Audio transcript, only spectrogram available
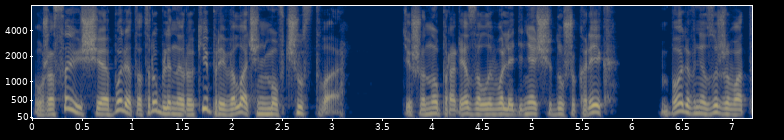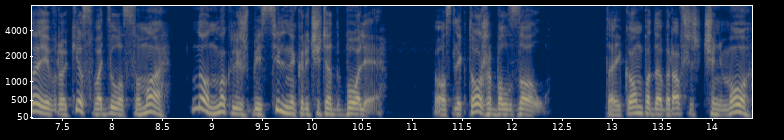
Ужасающая боль от отрубленной руки привела Чиньму в чувство. Тишину прорезал его леденящий душу крик. Боль внизу живота и в руке сводила с ума, но он мог лишь бессильно кричать от боли. Ослик тоже был зол. Тайком подобравшись к Ченьму,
